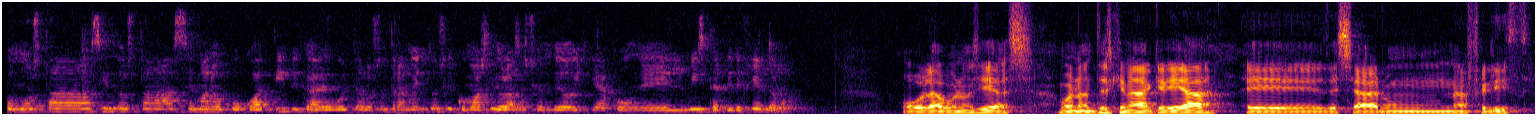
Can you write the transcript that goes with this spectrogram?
¿Cómo está siendo esta semana un poco atípica de vuelta a los entrenamientos y cómo ha sido la sesión de hoy ya con el míster dirigiéndola? Hola, buenos días. Bueno, antes que nada quería eh, desear una feliz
